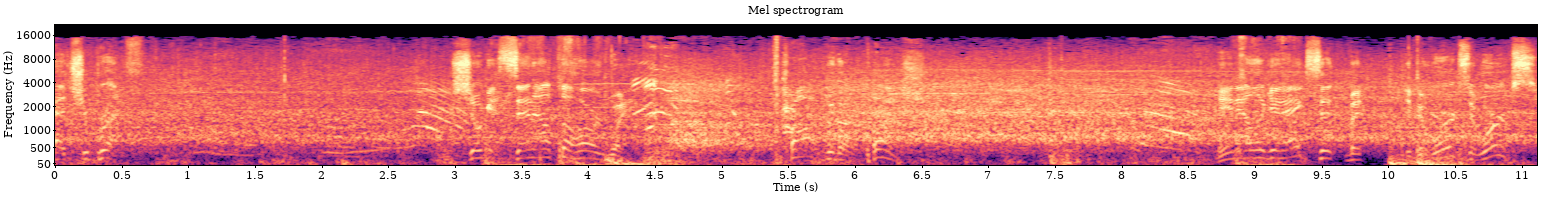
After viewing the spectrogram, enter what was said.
Catch your breath. She'll get sent out the hard way. Caught with a punch. Inelegant exit, but if it works, it works.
